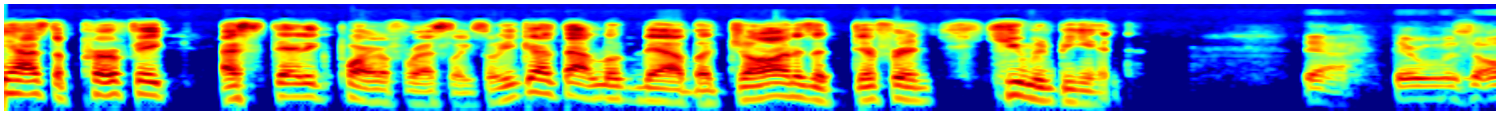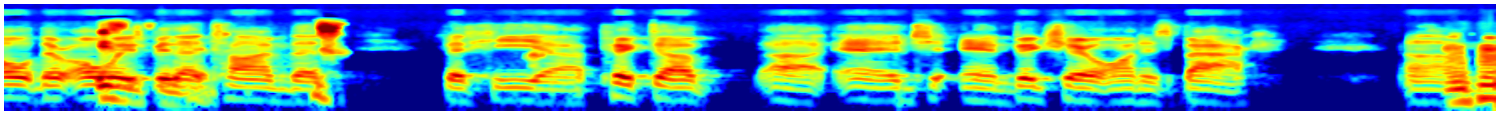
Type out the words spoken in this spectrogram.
has the perfect aesthetic part of wrestling, so he got that look now. But John is a different human being. Yeah, there was all there always be that time that that he uh, picked up uh, Edge and Big Show on his back, um, mm-hmm.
